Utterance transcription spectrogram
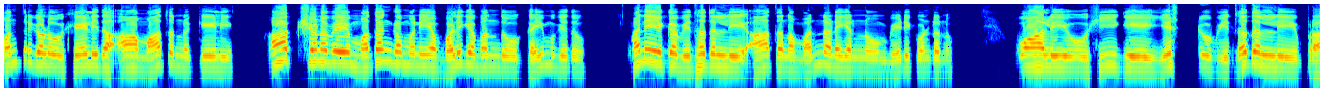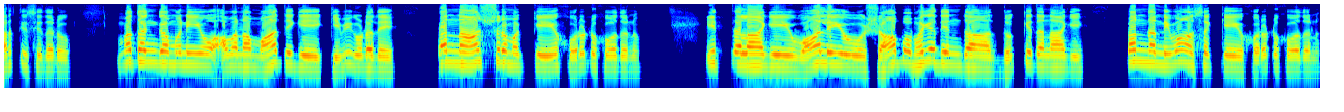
ಮಂತ್ರಿಗಳು ಹೇಳಿದ ಆ ಮಾತನ್ನು ಕೇಳಿ, ಆ ಕ್ಷಣವೇ ಮತಂಗ ಮುನಿಯ ಬಳಿಗೆ ಬಂದು ಕೈಮುಗಿದು, ಅನೇಕ ವಿಧದಲ್ಲಿ ಆತನ ಮನ್ನಣೆಯನ್ನು ಬೇಡಿಕೊಂಡನು. ವಾಲಿಯು ಹೀಗೆ ಎಷ್ಟು ವಿಧದಲ್ಲಿ ಪ್ರಾರ್ಥಿಸಿದರು ಮತಂಗ ಮುನಿಯು ಅವನ ಮಾತಿಗೆ ಕಿವಿಗೊಡದೆ ತನ್ನ ಆಶ್ರಮಕ್ಕೆ ಹೊರಟು ಹೋದನು. ಇತ್ತಲಾಗಿ ವಾಲಿಯು ಶಾಪ ಭಯದಿಂದ ದುಃಖಿತನಾಗಿ ತನ್ನ ನಿವಾಸಕ್ಕೆ ಹೊರಟು ಹೋದನು.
